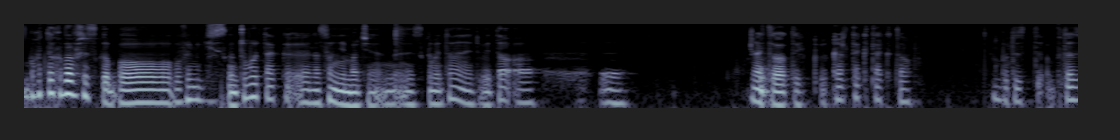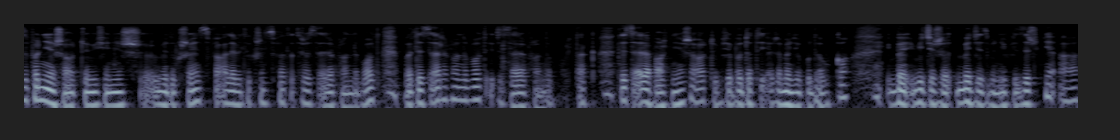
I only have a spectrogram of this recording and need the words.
Bo to chyba wszystko, bo, bo filmiki się skończyły, tak, e, na stronie macie e, skomentowane, na YouTube to, a, a co, tych kartek, tak, to, bo to jest, to jest ważniejsze oczywiście niż wydokuszeństwo, ale wydokuszeństwo to też jest era vault, bo to jest era vault i to jest era vault, tak? To jest era ważniejsza oczywiście, bo do tej ery będzie pudełko i wiecie, że będzie będzie fizycznie, a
